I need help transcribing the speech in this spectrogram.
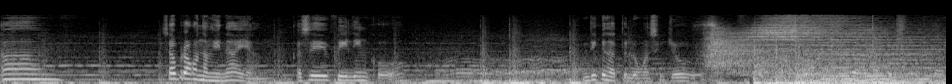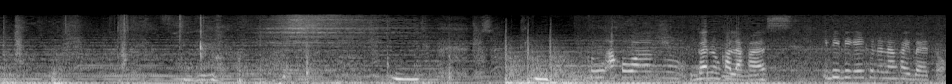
Um, sobra ako nang hinayang kasi feeling ko hindi ko natulungan si Joel. Kung ako ang ganong kalakas, ibibigay ko na lang kay Beto.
